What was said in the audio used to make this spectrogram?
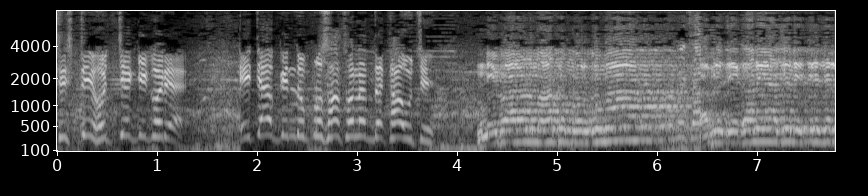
সৃষ্টি হচ্ছে কি করে? এটাও কিন্তু প্রশাসনের দেখা উচিত। নিবারণ মাহাতো মুরগুমা আপনি যেখানে আছেন, স্টেজের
